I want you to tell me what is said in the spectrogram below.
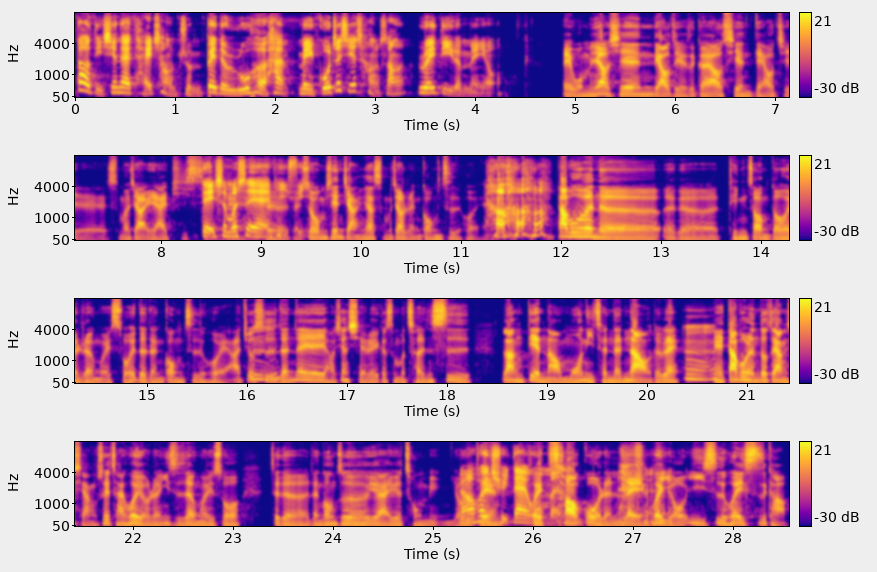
到底现在台厂准备的如何？和美国这些厂商 ready 了没有？哎，我们要先了解这个，要先了解什么叫 AIPC。对，什么是 AIPC？对对对，所以，我们先讲一下什么叫人工智慧。大部分的那个听众都会认为，所谓的人工智慧啊，就是人类好像写了一个什么程式，让电脑模拟成人脑，对不对？嗯。哎，大部分人都这样想，所以才会有人一直认为说，这个人工智慧会越来越聪明，有一天会取代我们，会超过人类，会有意识，会思考。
